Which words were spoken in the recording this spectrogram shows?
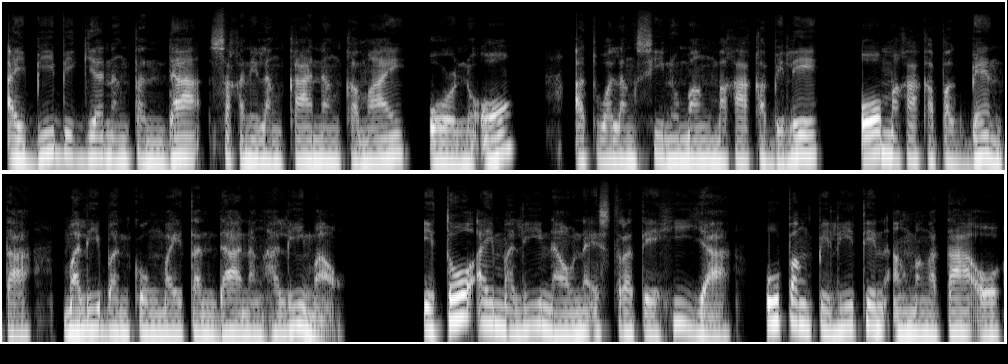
ay bibigyan ng tanda sa kanilang kanang kamay o noo at walang sino mang makakabili o makakapagbenta maliban kung may tanda ng halimaw. Ito ay malinaw na estratehiya upang pilitin ang mga tao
